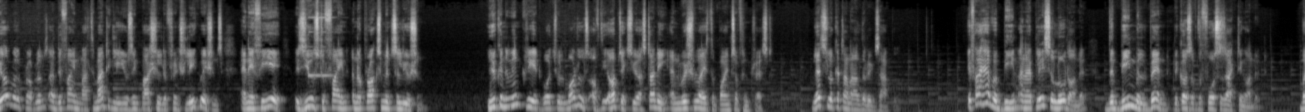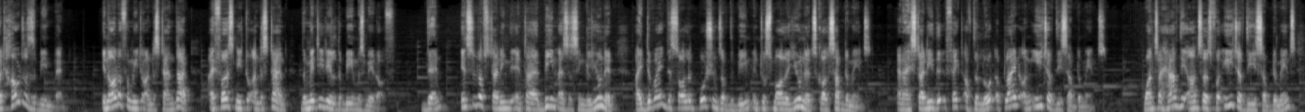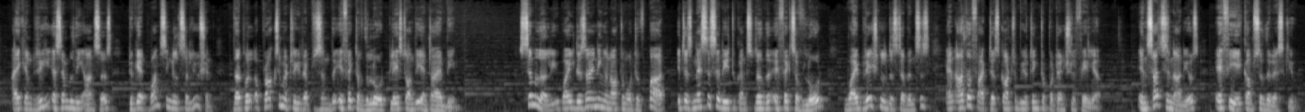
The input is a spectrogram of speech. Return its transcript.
Real-world problems are defined mathematically using partial differential equations, and FEA is used to find an approximate solution. You can even create virtual models of the objects you are studying and visualize the points of interest. Let's look at another example. If I have a beam and I place a load on it, the beam will bend because of the forces acting on it. But how does the beam bend? In order for me to understand that, I first need to understand the material the beam is made of. Then, instead of studying the entire beam as a single unit, I divide the solid portions of the beam into smaller units called subdomains, and I study the effect of the load applied on each of these subdomains. Once I have the answers for each of these subdomains, I can reassemble the answers to get one single solution that will approximately represent the effect of the load placed on the entire beam. Similarly, while designing an automotive part, it is necessary to consider the effects of load, vibrational disturbances, and other factors contributing to potential failure. In such scenarios, FEA comes to the rescue.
